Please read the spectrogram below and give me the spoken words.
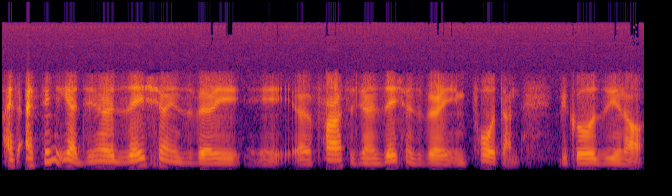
I, I think, yeah, generalization is very, uh, first, generalization is very important because, you know,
